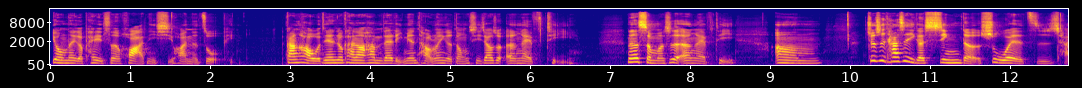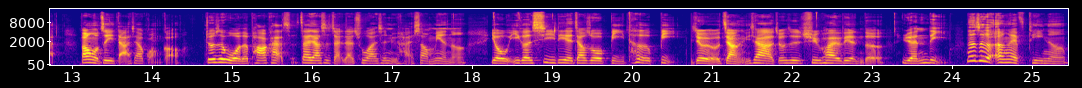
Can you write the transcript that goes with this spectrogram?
用那个配色画你喜欢的作品。刚好我今天就看到他们在里面讨论一个东西，叫做 NFT。那什么是 NFT？嗯，就是它是一个新的数位的资产。帮我自己打一下广告，就是我的 podcast 在家是仔仔出来是女孩上面呢有一个系列叫做比特币，就有讲一下就是区块链的原理。那这个 NFT 呢，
